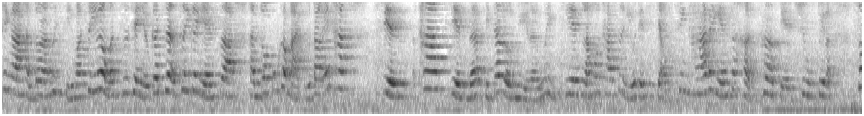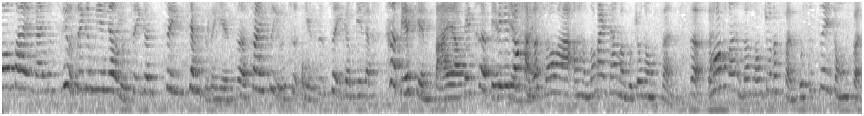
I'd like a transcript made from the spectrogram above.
pink 啊，很多人会喜欢？是因为我们之前有个这这一个颜色啊，很多顾客买不到，因为它。显它显得比较有女人味尖，然后它是有点小性它的颜色很特别就对了。收发应该说只有这个面料有这一个这这样子的颜色，上一次有一次也是这一个面料特别显白啊，，OK 特别。必须说很多时候啊，呃很多卖家们不做这种粉色，然后他们很多时候做的粉不是这种粉，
